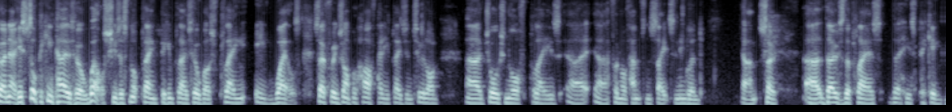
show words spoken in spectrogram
no, he's still picking players who are Welsh. He's just not playing picking players who are Welsh playing in Wales. So, for example, Halfpenny plays in Toulon. Uh, George North plays uh, uh, for Northampton Saints in England. Um, so, uh, those are the players that he's picking.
